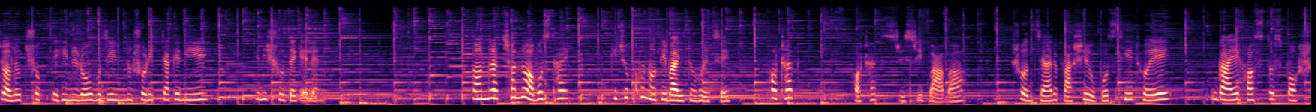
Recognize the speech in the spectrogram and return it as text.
চলত শক্তিহীন রোগ জীর্ণ শরীরটাকে নিয়ে তিনি শুতে গেলেন। তন্দ্রাচ্ছন্ন অবস্থায় কিছুক্ষণ অতিবাহিত হয়েছে। হঠাৎ হঠাৎ শ্রী শ্রী বাবা শয্যার পাশে উপস্থিত হয়ে গায়ে হস্ত স্পর্শ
